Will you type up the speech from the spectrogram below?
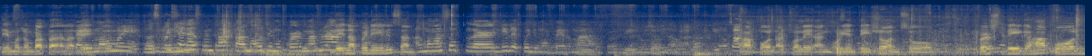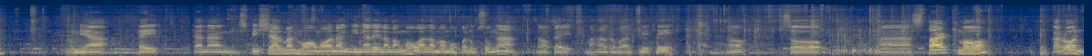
Di mo yung bata anak Kay mao may kasi nas kontrata mao di mo perma ha. Di na pwede ilisan. Ang mga supplier dili pwede mo perma. Hapon actually ang orientation. So first day gahapon unya kay kanang special man mo mo nang gingari lamang mo wala man mo palugsunga no? Kay mahal ra ba ang plite no? So ah, start mo karon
